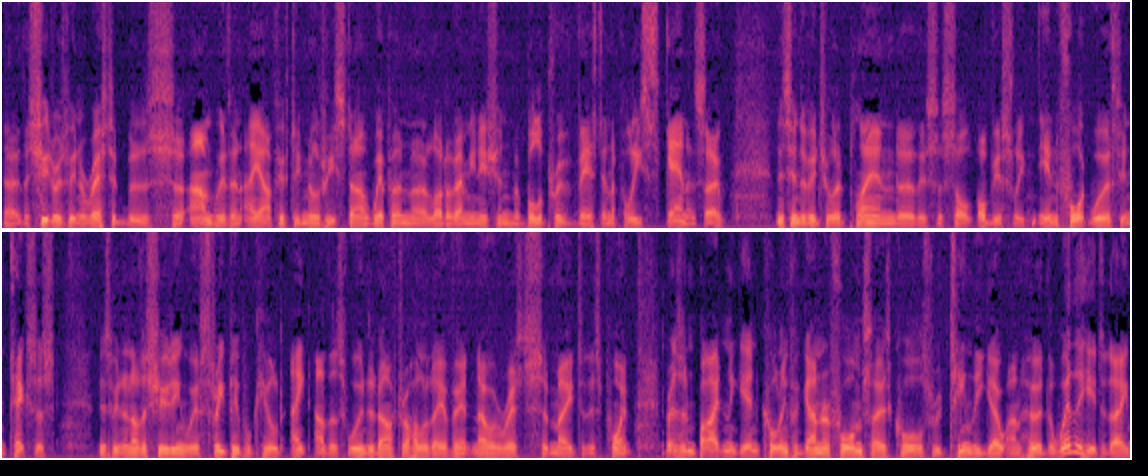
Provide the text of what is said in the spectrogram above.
Uh, the shooter has been arrested, was uh, armed with an AR 15 military style weapon, a lot of ammunition, a bulletproof vest, and a police scanner. So this individual had planned uh, this assault, obviously. In Fort Worth, in Texas, there's been another shooting with three people killed, eight others wounded after a holiday event. No arrests have made to this point. President Biden again calling for gun reforms. Those calls routinely go unheard. The weather here today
